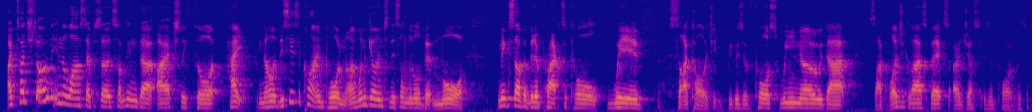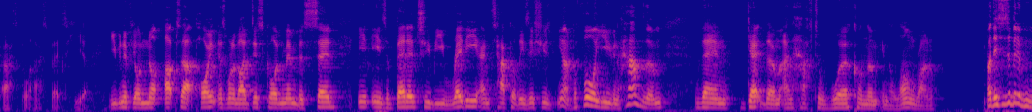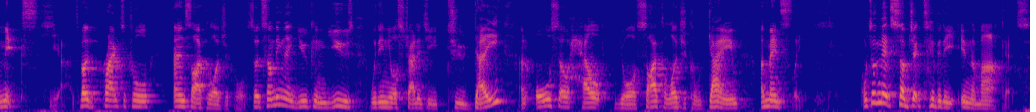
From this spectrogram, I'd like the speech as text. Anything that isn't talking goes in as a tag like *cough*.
I touched on in the last episode something that I actually thought, hey, you know what, this is quite important. I want to go into this a little bit more, mix up a bit of practical with psychology, because of course we know that psychological aspects are just as important as the practical aspects here. Even if you're not up to that point, as one of our Discord members said, it is better to be ready and tackle these issues, you know, before you even have them, than get them and have to work on them in the long run. But this is a bit of a mix here. It's both practical and psychological. So it's something that you can use within your strategy today and also help your psychological game immensely. We're talking about subjectivity in the markets.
